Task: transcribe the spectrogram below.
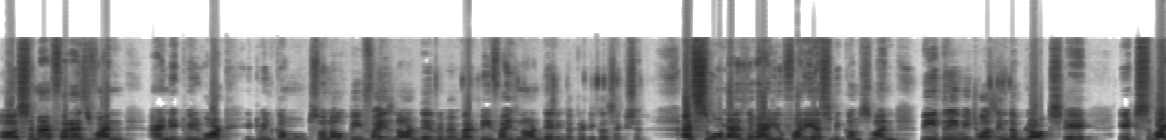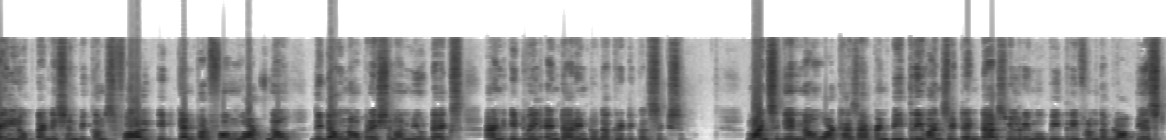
uh, semaphore as 1 and it will what? It will come out. So now P5 is not there. Remember P5 is not there in the critical section. As soon as the value for S becomes 1, P3 which was in the blocked state, its while loop condition becomes fall. It can perform what now? The down operation on mutex and it will enter into the critical section. Once again now what has happened P3 once it enters will remove P3 from the block list.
